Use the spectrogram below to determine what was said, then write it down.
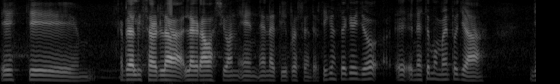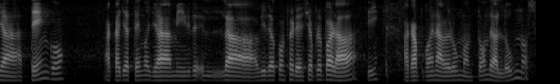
este, realizar la, grabación en, en IT Presenter. Fíjense que yo eh, en este momento ya, ya tengo, acá ya tengo ya mi, la videoconferencia preparada, ¿sí? Acá pueden haber un montón de alumnos.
